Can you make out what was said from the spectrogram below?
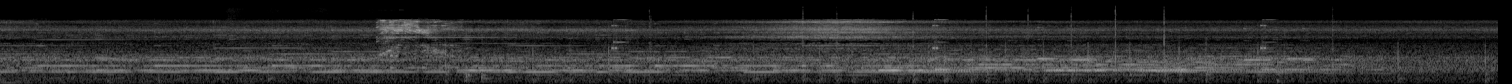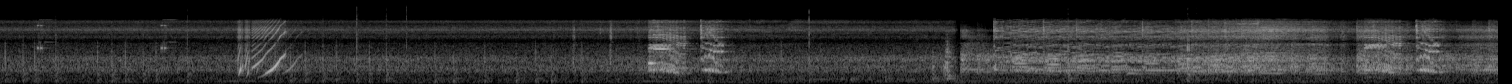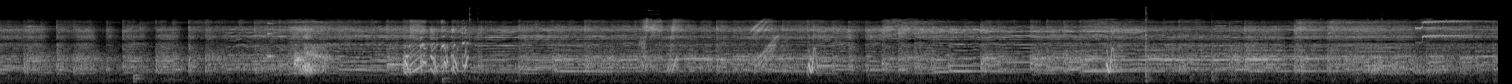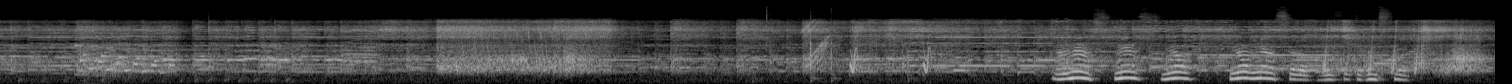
Mince, mince, non, non, mince, alors, je vais faire un snap.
